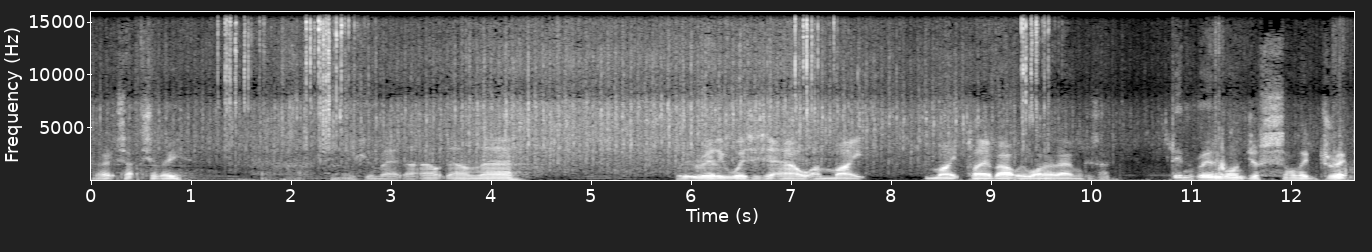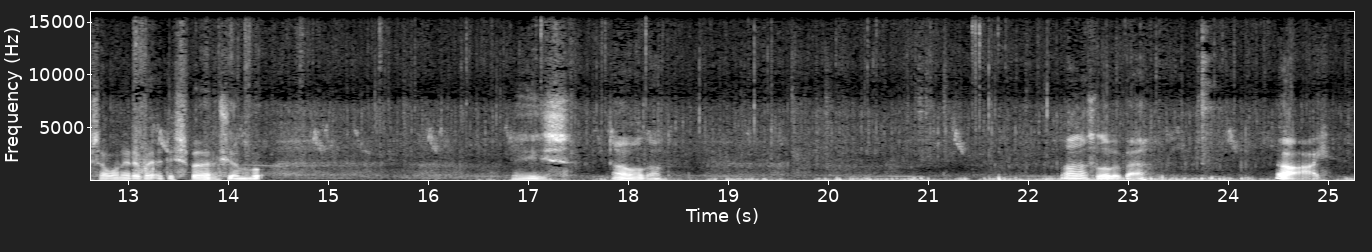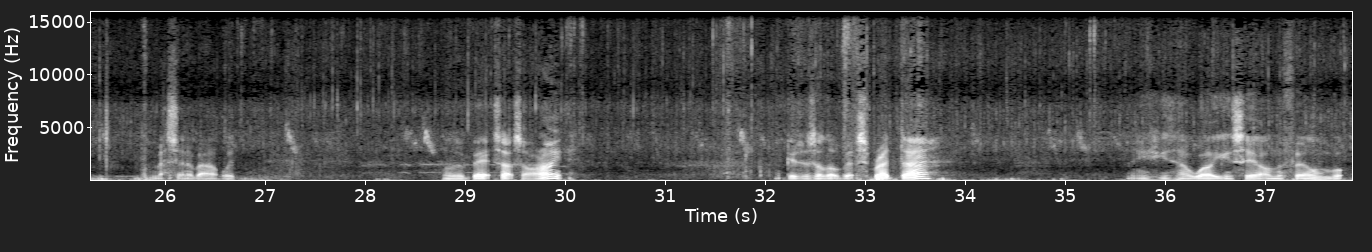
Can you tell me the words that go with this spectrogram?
where it's actually if you make that out down there but it really whizzes it out I might might play about with one of them because I didn't really want just solid drips. I wanted a bit of dispersion but these. Oh, hold on. Oh, that's a little bit better. Ah, Aye. Messing about with other bits, that's alright. Gives us a little bit of spread there. You can how well you can see it on the film, but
